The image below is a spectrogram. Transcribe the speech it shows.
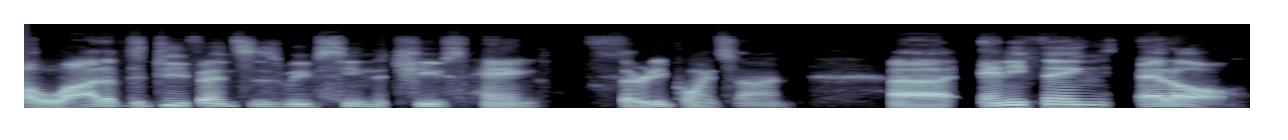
a lot of the defenses we've seen the Chiefs hang 30 points on. Uh, anything at all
